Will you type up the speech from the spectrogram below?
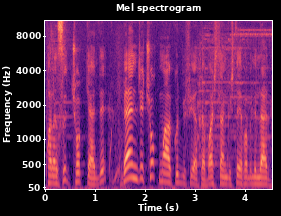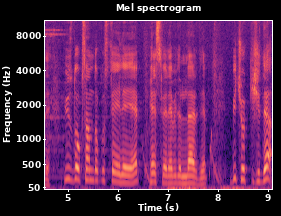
Parası çok geldi. Bence çok makul bir fiyata başlangıçta yapabilirlerdi. 199 TL'ye PES verebilirlerdi. Birçok kişi de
